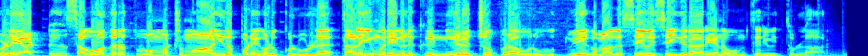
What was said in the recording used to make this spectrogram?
விளையாட்டு சகோதரத்துவம் மற்றும் ஆயுதப்படைகளுக்குள் உள்ள தலைமுறைகளுக்கு நீரஜ் சோப்ரா ஒரு உத்வேகமாக சேவை செய்கிறார் எனவும் தெரிவித்துள்ளார்.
